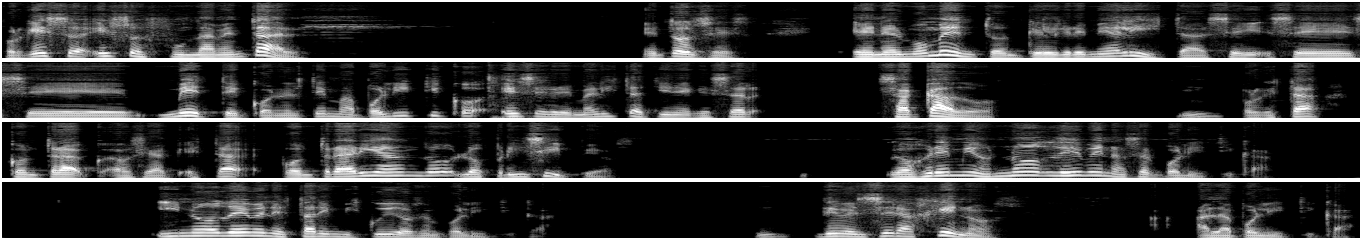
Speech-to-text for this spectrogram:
Porque eso, eso es fundamental. Entonces, en el momento en que el gremialista se, se, mete con el tema político, ese gremialista tiene que ser sacado, porque está, contra, o sea, está contrariando los principios. Los gremios no deben hacer política y no deben estar inmiscuidos en política. Deben ser ajenos a la política.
